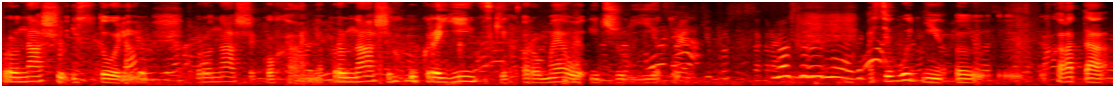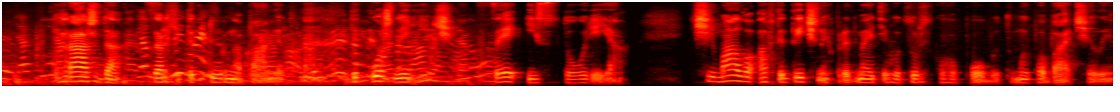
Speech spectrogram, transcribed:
про нашу історію, про наше кохання, про наших українських Ромео і Джульєту. А сьогодні е, хата Гражда це архітектурна пам'ятка, де кожна річ це історія. Чимало автентичних предметів гуцульського побуту ми побачили.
